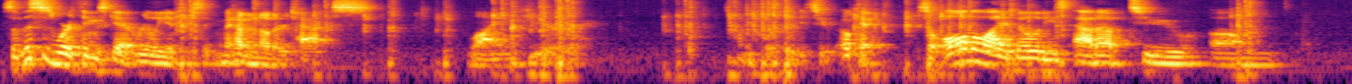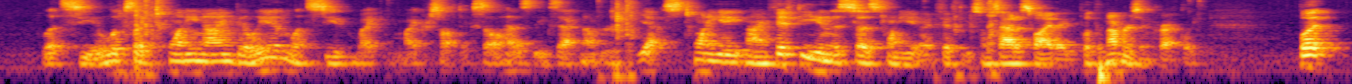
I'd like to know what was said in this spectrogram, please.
So this is where things get really interesting. They have another tax line here. 2432. Okay, so all the liabilities add up to um, let's see, it looks like 29 billion. Let's see if Microsoft Excel has the exact number. Yes, 28,950, and this says 28,950. So I'm satisfied I put the numbers in correctly. But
